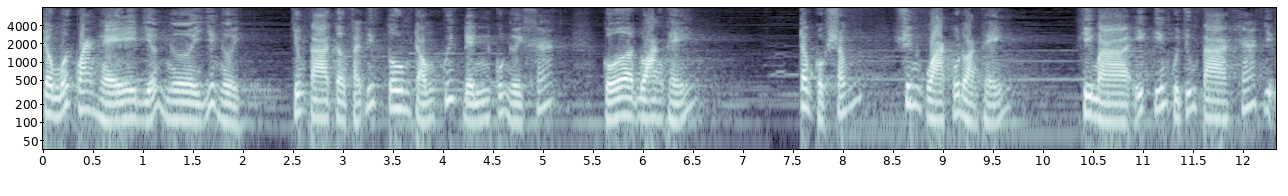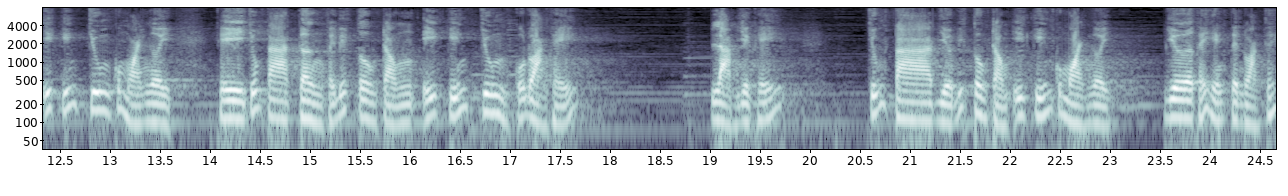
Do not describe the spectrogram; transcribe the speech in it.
Trong mối quan hệ giữa người với người Chúng ta cần phải biết tôn trọng quyết định của người khác Của đoàn thể Trong cuộc sống Sinh hoạt của đoàn thể Khi mà ý kiến của chúng ta khác với ý kiến chung của mọi người Thì chúng ta cần phải biết tôn trọng ý kiến chung của đoàn thể làm như thế, chúng ta vừa biết tôn trọng ý kiến của mọi người, vừa thể hiện tình đoàn kết.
